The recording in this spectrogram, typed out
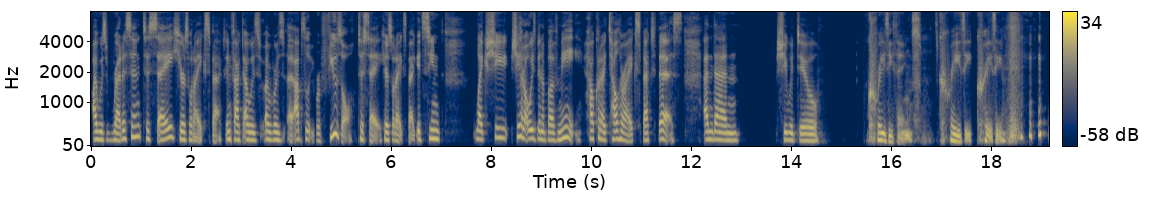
I was reticent to say, here's what I expect. In fact, I was, I was uh, absolutely refusal to say, here's what I expect. It seemed like she, she had always been above me. How could I tell her I expect this? And then she would do crazy things, crazy, crazy.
